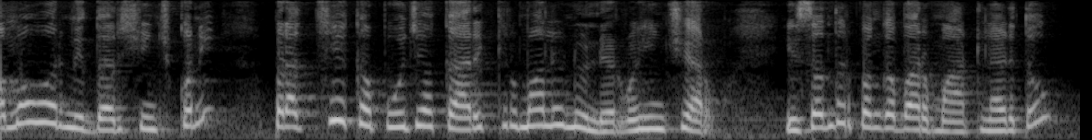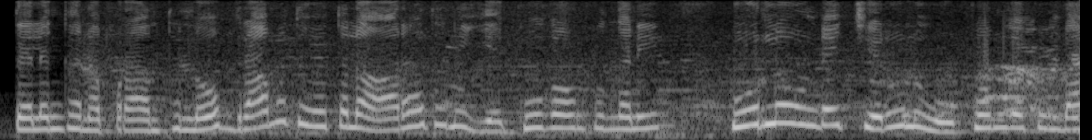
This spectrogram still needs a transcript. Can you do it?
అమ్మవారిని దర్శించుకుని ప్రత్యేక పూజా కార్యక్రమాలను నిర్వహించారు. ఈ సందర్భంగా వారు మాట్లాడుతూ తెలంగాణ ప్రాంతంలో గ్రామ దేవతల ఆరాధన ఎక్కువగా ఉంటుందని ఊర్లో ఉండే చెరువులు ఉప్పొంగకుండా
